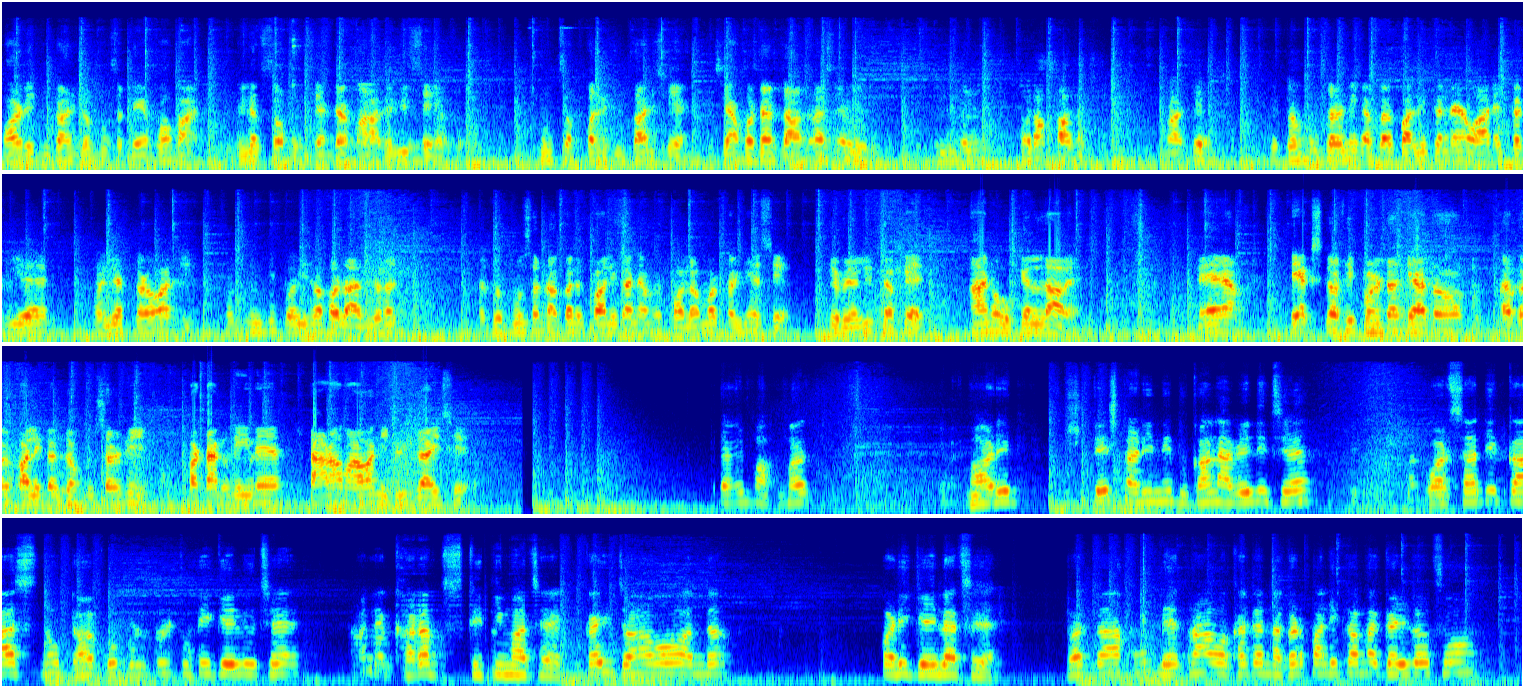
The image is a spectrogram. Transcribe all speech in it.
મારી દુકાન જંબુસર ડેપોમાં વિલક શોપિંગ સેન્ટરમાં આવેલી છે. શું ચપ્પલની દુકાન છે. જ્યાં બધા દાદરા છે. બધા છે. જંબુસરની નગરપાલિકાને વારે ઘડીએ ફરિયાદ કરવાથી હજુ સુધી હલ આવ્યો નથી. જંબુસર નગરપાલિકાને અમે ભલામણ કરીએ છીએ કે વહેલી તકે આનો ઉકેલ લાવે. ને ટેક્સ નથી ભરતા ત્યાં તો નગરપાલિકા જંબુસરની ફટાક લઈને તાળા મારવા નીકળી જાય છે. મારી સ્ટેશનરીની દુકાન આવેલી છે. વરસાદી કાચનું ઢાંકું બિલકુલ તૂટી ગયેલું છે અને ખરાબ સ્થિતિમાં છે. કઈ જણાવો અંદર પડી ગયેલા છે? બધા હું બે ત્રણ વખતે નગરપાલિકામાં ગયેલો છું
